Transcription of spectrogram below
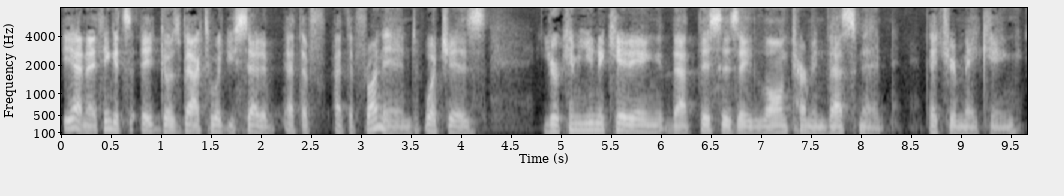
Yeah, and I think it's it goes back to what you said at the at the front end, which is you're communicating that this is a long term investment that you're making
